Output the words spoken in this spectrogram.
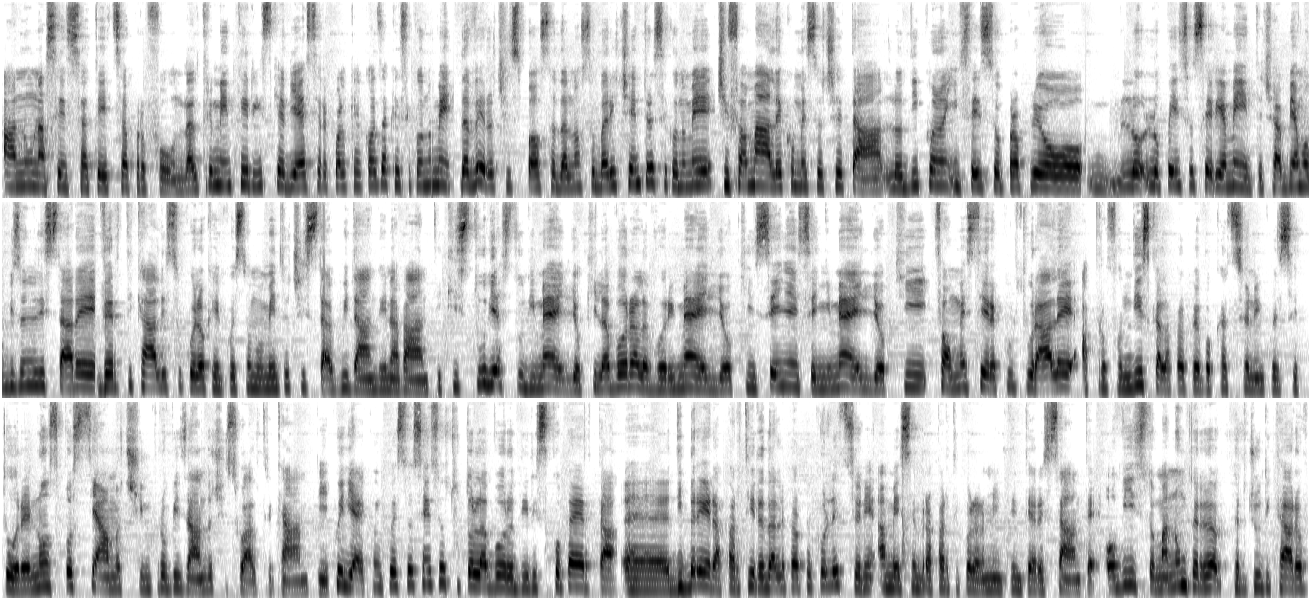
hanno una sensatezza profonda, altrimenti rischia di essere qualcosa che secondo me davvero ci sposta dal nostro baricentro e secondo me ci fa male come società, lo dico in senso proprio, lo, lo penso seriamente, cioè abbiamo bisogno di stare verticali su quello che in questo momento ci sta guidando in avanti, chi studia studi meglio, chi lavora lavori meglio, chi insegna insegni meglio, chi fa un mestiere culturale approfondisca la propria vocazione in quel settore, non spostiamoci improvvisandoci su altri campi. Quindi ecco, in questo senso tutto il lavoro di riscoperta eh, di Brera a partire dalle proprie collezioni a me sembra particolarmente interessante. Ho visto, ma non per, per giudicare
